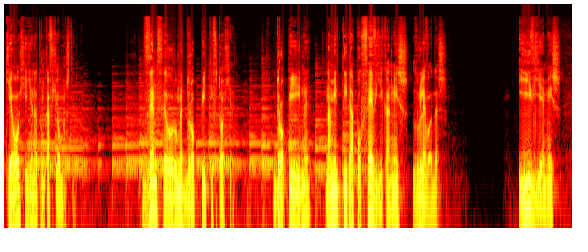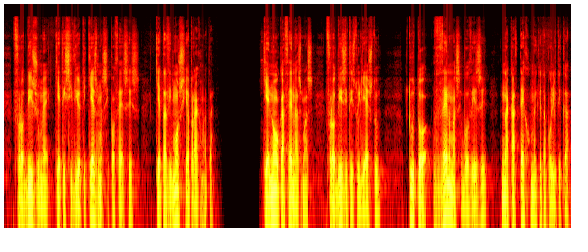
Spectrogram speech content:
και όχι για να τον καφιόμαστε. Δεν θεωρούμε ντροπή τη φτώχεια. Ντροπή είναι να μην την αποφεύγει κανείς δουλεύοντας. Οι ίδιοι εμείς φροντίζουμε και τις ιδιωτικές μας υποθέσεις και τα δημόσια πράγματα. Και ενώ ο καθένας μας φροντίζει τις δουλειές του, τούτο δεν μας εμποδίζει να κατέχουμε και τα πολιτικά.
